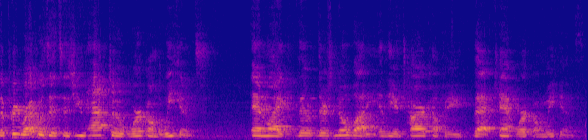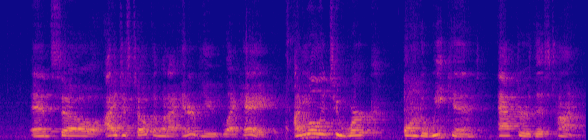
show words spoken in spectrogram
the prerequisites is you have to work on the weekends. And like there, there's nobody in the entire company that can't work on weekends. And so I just told them when I interviewed, like, hey, I'm willing to work on the weekend after this time.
